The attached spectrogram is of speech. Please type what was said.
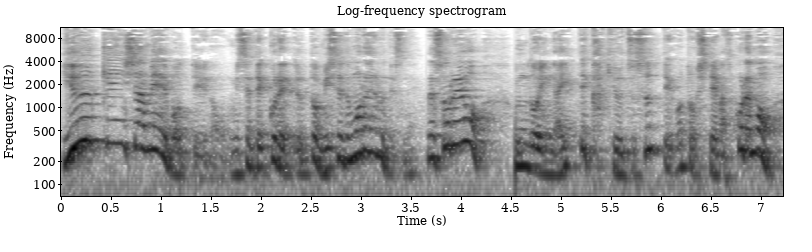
有権者名簿っていうのを見せてくれって言うと見せてもらえるんですね。で、それを運動員が行って書き写すっていうことをしています。これも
